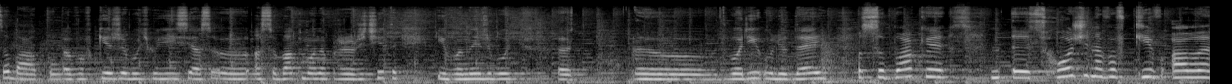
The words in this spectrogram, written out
собаку. Вовки живуть в лісі, а, е, собак можна приручити, і вони живуть е, в дворі у людей. Собаки е, схожі на вовків, але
